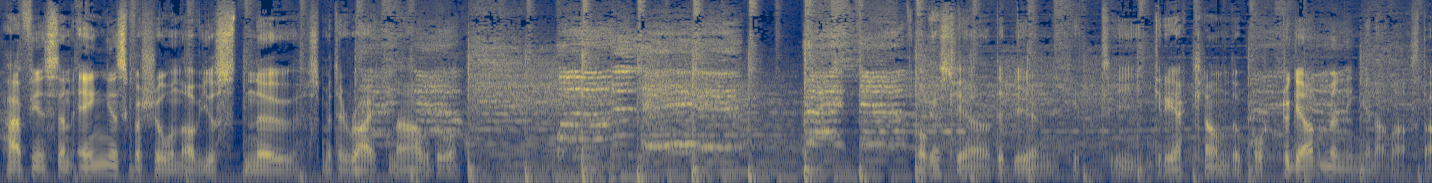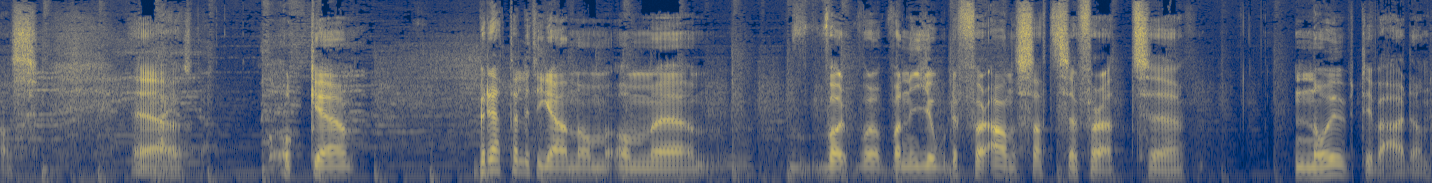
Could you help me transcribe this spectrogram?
Här finns en engelsk version av Just nu som heter Right Now då. Och eh, det blir en hit i Grekland och Portugal men ingen annanstans. Eh, och eh, berätta lite grann om, om eh, vad, vad, vad ni gjorde för ansatser för att nå ut i världen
